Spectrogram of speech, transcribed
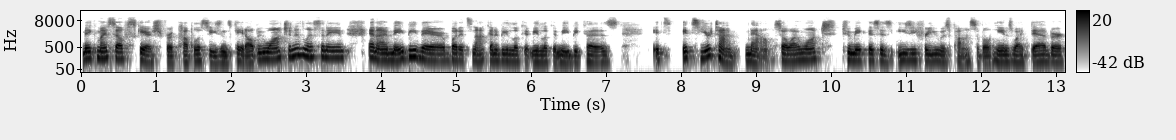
make myself scarce for a couple of seasons, Kate. I'll be watching and listening, and I may be there, but it's not to be look at me, look at me, because it's it's your time now. So i want to make this as easy for you as possible. He and his wife deb or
